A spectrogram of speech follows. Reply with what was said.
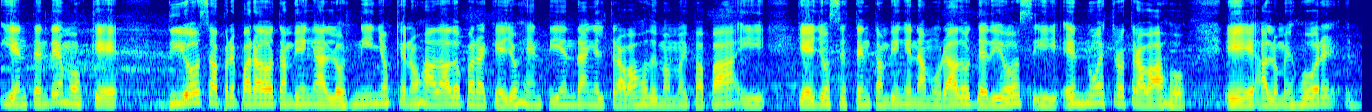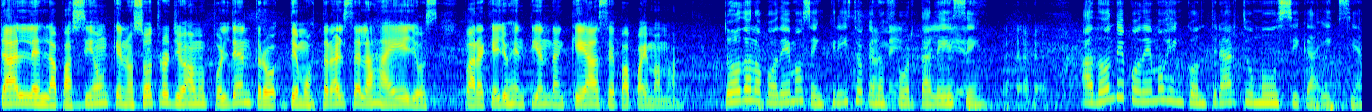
y entendemos que Dios ha preparado también a los niños que nos ha dado para que ellos entiendan el trabajo de mamá y papá y que ellos estén también enamorados de Dios y es nuestro trabajo eh, a lo mejor darles la pasión que nosotros llevamos por dentro, demostrárselas a ellos para que ellos entiendan qué hace papá y mamá. Todo lo podemos en Cristo que nos fortalece. ¿A dónde podemos encontrar tu música, Ixia?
